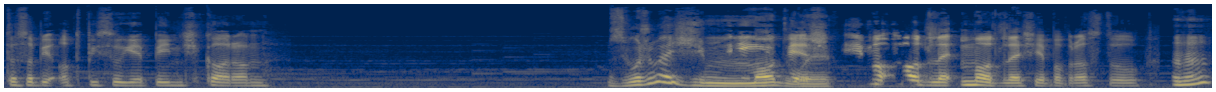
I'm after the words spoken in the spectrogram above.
To sobie odpisuję 5 koron. Złożyłeś modły. Wiesz, i mo- modlę, modlę się po prostu. Mhm.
